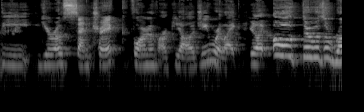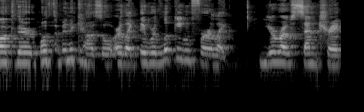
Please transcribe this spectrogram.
the Eurocentric form of archaeology were like, you're like, oh, there was a rock there, must have been a castle, or like they were looking for like Eurocentric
